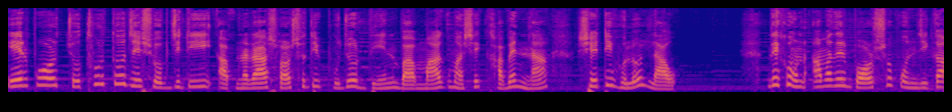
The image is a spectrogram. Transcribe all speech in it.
এরপর চতুর্থ যে সবজিটি আপনারা সরস্বতী পুজোর দিন বা মাঘ মাসে খাবেন না, সেটি হলো লাউ। দেখুন, আমাদের বর্ষপঞ্জিকা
